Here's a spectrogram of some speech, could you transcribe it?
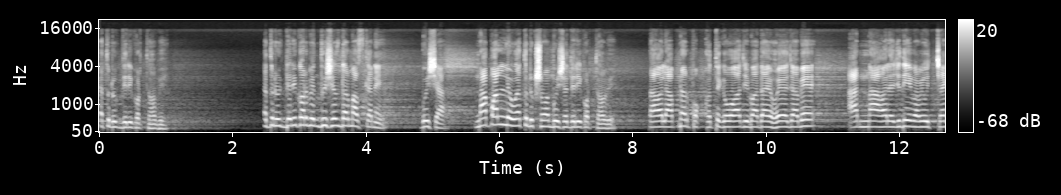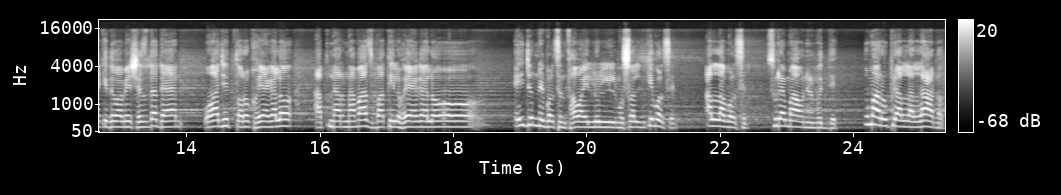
এতটুকু দেরি করতে হবে। এতটুকু দেরি করবেন দুই সেজদার মাঝখানে বৈশা। না পারলেও এতটুকু সময় বৈশা দেরি করতে হবে। তাহলে আপনার পক্ষ থেকে ওয়াজিব আদায় হয়ে যাবে। আর না হলে যদি এভাবে উচ্ছাকিতভাবে সেজদা দেন ওয়াজিব তরক হয়ে গেল, আপনার নামাজ বাতিল হয়ে গেল। এই জন্যই বলছেন, ফাওয়াইলুল মুসলিম কি বলছেন? আল্লাহ বলছেন, সুরে মাউনের মধ্যে, তোমার উপরে আল্লাহ লানত।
